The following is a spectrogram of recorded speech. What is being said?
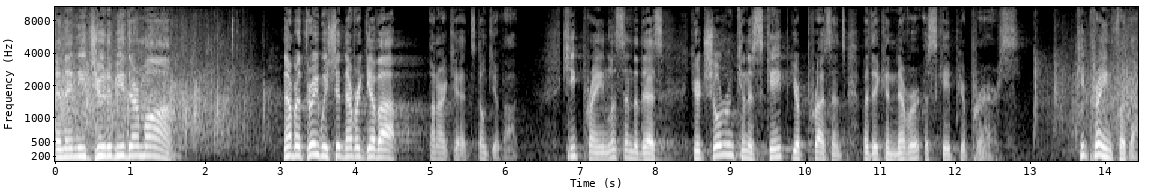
And they need you to be their mom. Number three, we should never give up on our kids. Don't give up. Keep praying. Listen to this. Your children can escape your presence, but they can never escape your prayers. Keep praying for them.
